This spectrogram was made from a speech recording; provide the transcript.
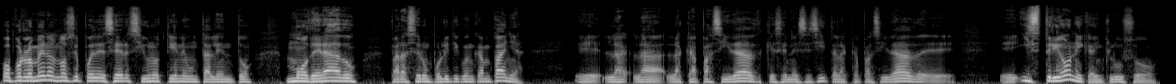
O por lo menos no se puede ser si uno tiene un talento moderado para ser un político en campaña. Eh, la, la, capacidad que se necesita, la capacidad eh, eh, histriónica incluso,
